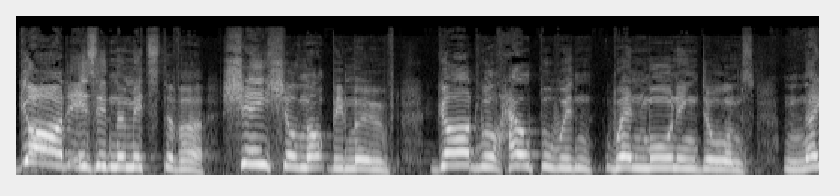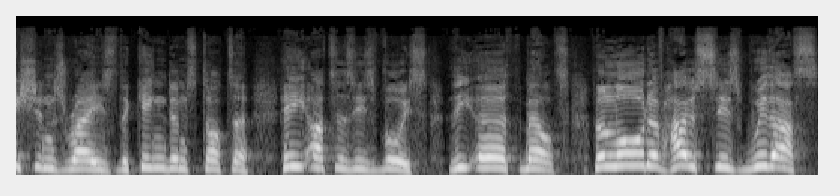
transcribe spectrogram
God is in the midst of her. She shall not be moved. God will help her when, when morning dawns. Nations raise, the kingdoms totter. He utters his voice. The earth melts. The Lord of hosts is with us.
